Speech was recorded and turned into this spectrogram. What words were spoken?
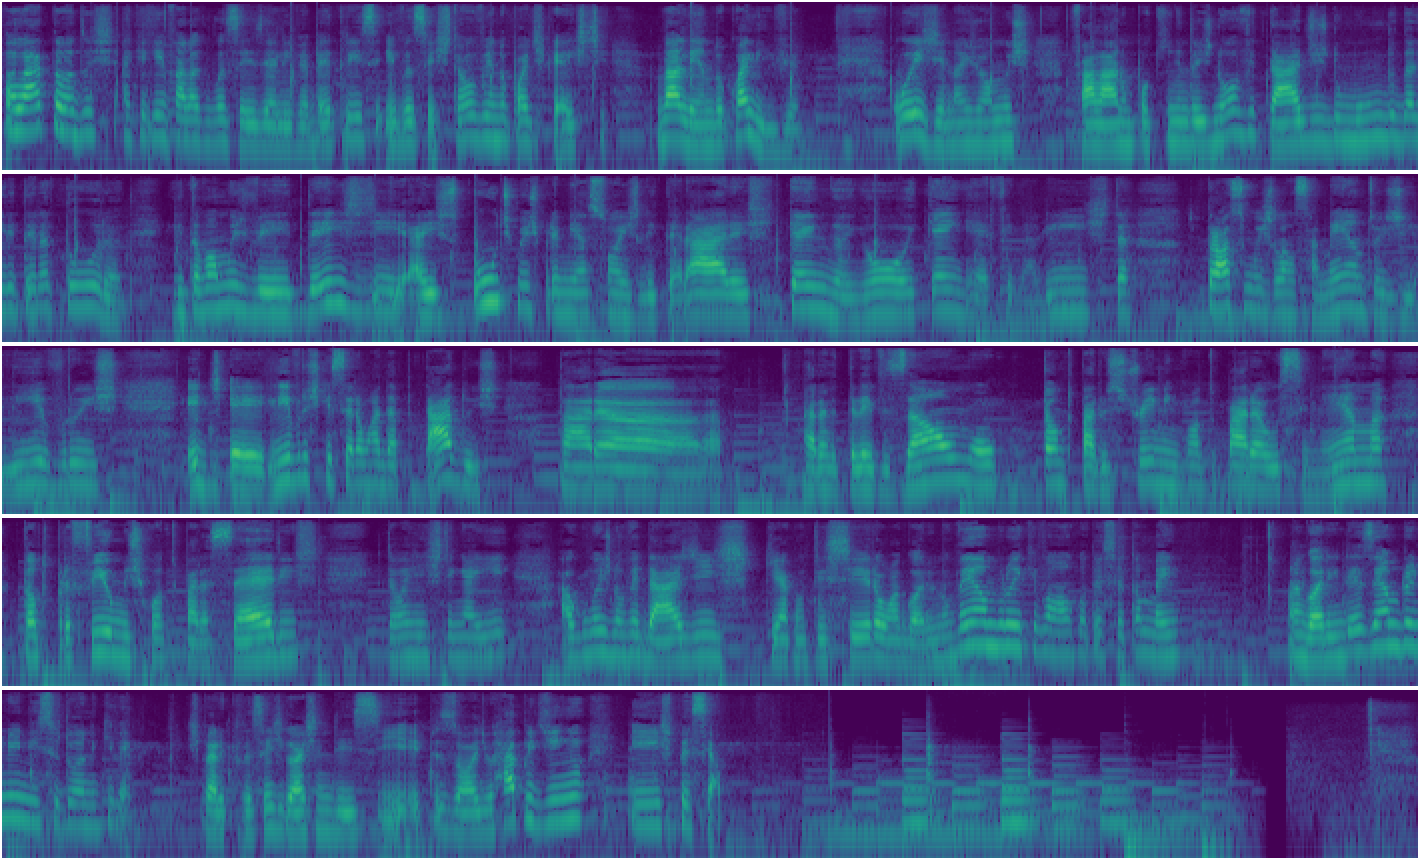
Olá a todos! Aqui quem fala com vocês é a Lívia Beatriz e você está ouvindo o podcast Valendo com a Lívia. Hoje nós vamos falar um pouquinho das novidades do mundo da literatura. Então vamos ver desde as últimas premiações literárias, quem ganhou, quem é finalista, próximos lançamentos de livros, é, livros que serão adaptados para, para televisão ou tanto para o streaming quanto para o cinema, tanto para filmes quanto para séries. Então a gente tem aí algumas novidades que aconteceram agora em novembro e que vão acontecer também agora em dezembro e no início do ano que vem. Espero que vocês gostem desse episódio rapidinho e especial.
